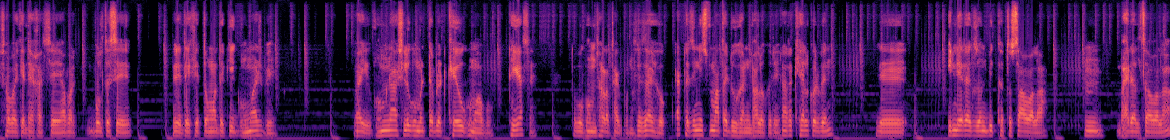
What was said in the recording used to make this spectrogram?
সবাইকে দেখাচ্ছে, আবার বলতেছে যে দেখে তোমাদের কি ঘুম আসবে? ভাই, ঘুম না আসলে ঘুমের ট্যাবলেট খেয়েও ঘুমাবো, ঠিক আছে? তবু ঘুম ছাড়া থাকব না। যাই হোক, একটা জিনিস মাথায় ঢুকান ভালো করে। আপনারা খেয়াল করবেন যে ইন্ডিয়ার একজন বিখ্যাত চাওয়ালা, হুম, ভাইরাল চাওয়ালা,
